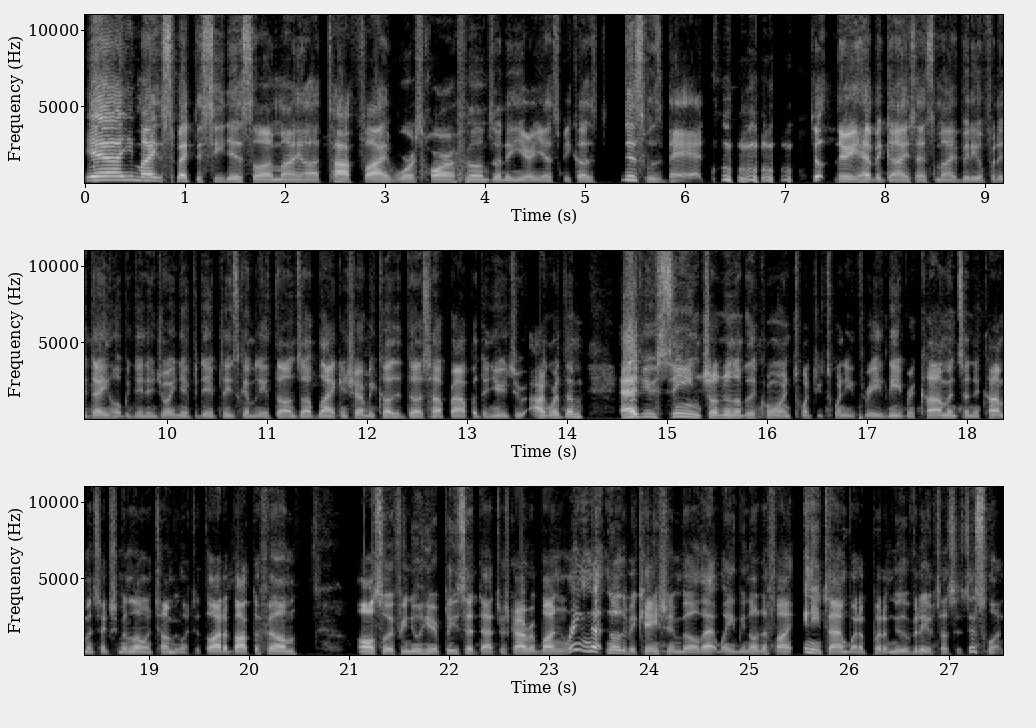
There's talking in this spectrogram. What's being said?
Yeah, you might expect to see this on my uh, top five worst horror films of the year. Yes, because this was bad. so there you have it, guys. That's my video for today. Hope you did enjoy it. If you did, please give me a thumbs up, like, and share because it does help out with the YouTube algorithm. Have you seen Children of the Corn 2023? Leave your comments in the comment section below and tell me what you thought about the film. Also, if you're new here, please hit that subscribe button, ring that notification bell. That way you'll be notified anytime when I put a new video such as this one.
